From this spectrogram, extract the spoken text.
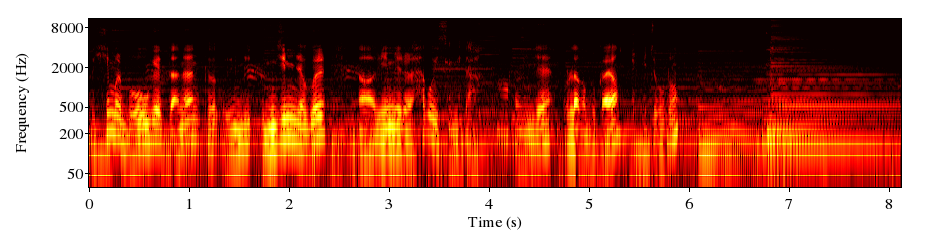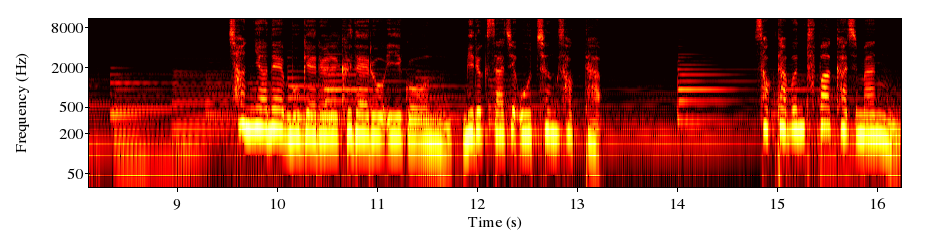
그 힘을 모으겠다는 그 응- 응집력을 어, 의미를 하고 있습니다. 그럼 이제 올라가 볼까요? 이쪽으로. 천년의 무게를 그대로 이고 온 미륵사지 5층 석탑. 석탑은 투박하지만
